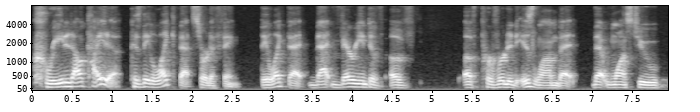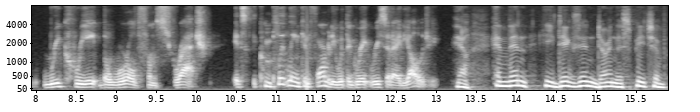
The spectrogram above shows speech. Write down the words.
created Al Qaeda because they like that sort of thing. They like that that variant of of of perverted Islam that that wants to recreate the world from scratch. It's completely in conformity with the Great Reset ideology. Yeah, and then he digs in during the speech of,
